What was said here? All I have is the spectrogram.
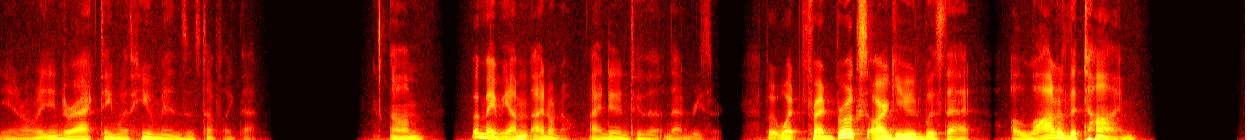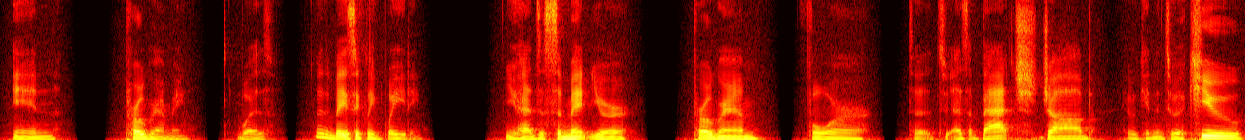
you know, interacting with humans and stuff like that. Um, but maybe I'm I don't know. I didn't do the, that research. But what Fred Brooks argued was that a lot of the time in programming was basically waiting. You had to submit your program for to, to as a batch job. It would get into a queue,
